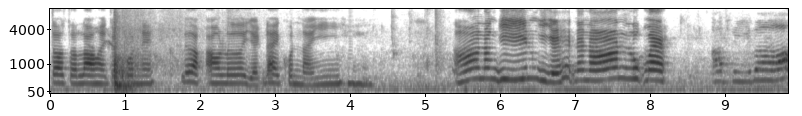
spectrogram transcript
ติดต่อสอนเราให้จากคนเนี่ยเลือกเอาเลย อยากได้คนไหนอ้าวนางยีนยีอย่าเฮ็ดแน่นอนลูกแม่เอาปีบอก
